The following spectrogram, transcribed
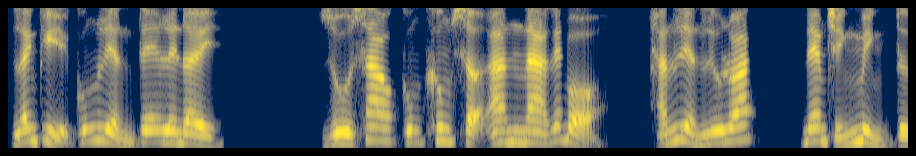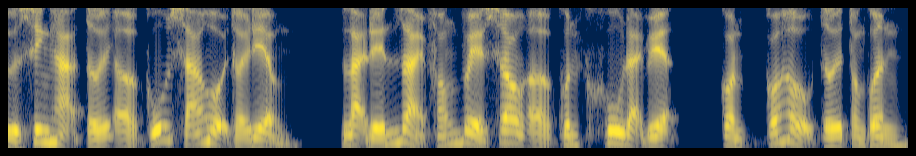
lãnh kỷ cũng liền tê lên đây. Dù sao cũng không sợ Anna ghét bỏ, hắn liền lưu loát, đem chính mình từ sinh hạ tới ở cũ xã hội thời điểm, lại đến giải phóng về sau ở quân khu đại viện, còn có hậu tới toàn quân,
